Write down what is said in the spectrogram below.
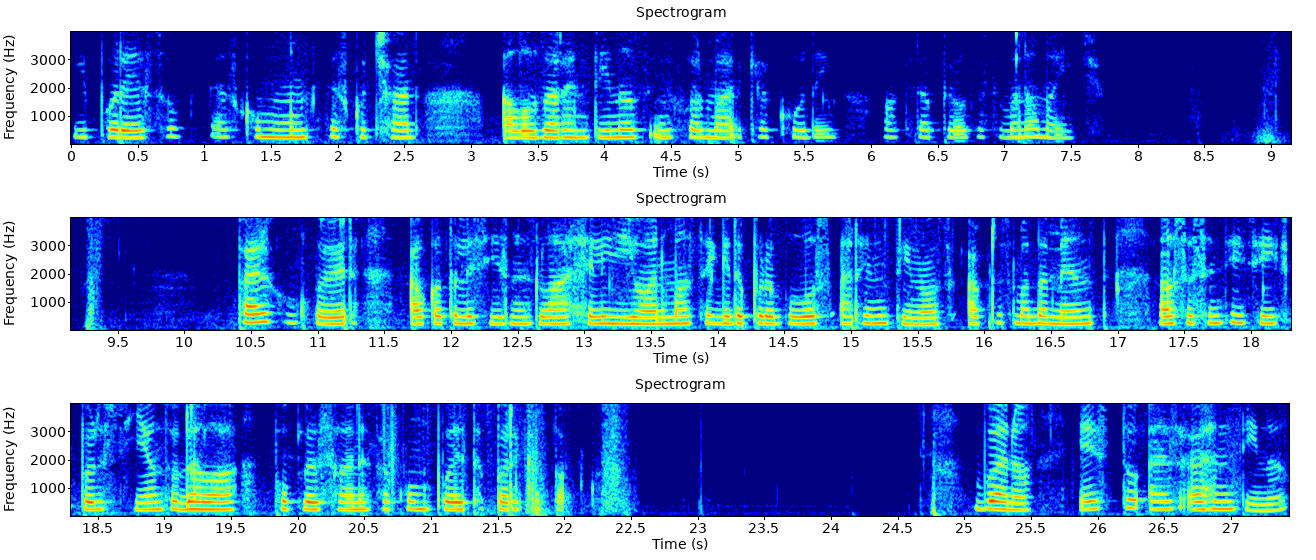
e por isso é comum escuchar a los argentinos informar que acudem ao terapeuta semanalmente. Para concluir, o catolicismo é a religião mais seguida por los argentinos. Aproximadamente o 66% da população está composta por católicos. Bueno, esto es Argentina,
